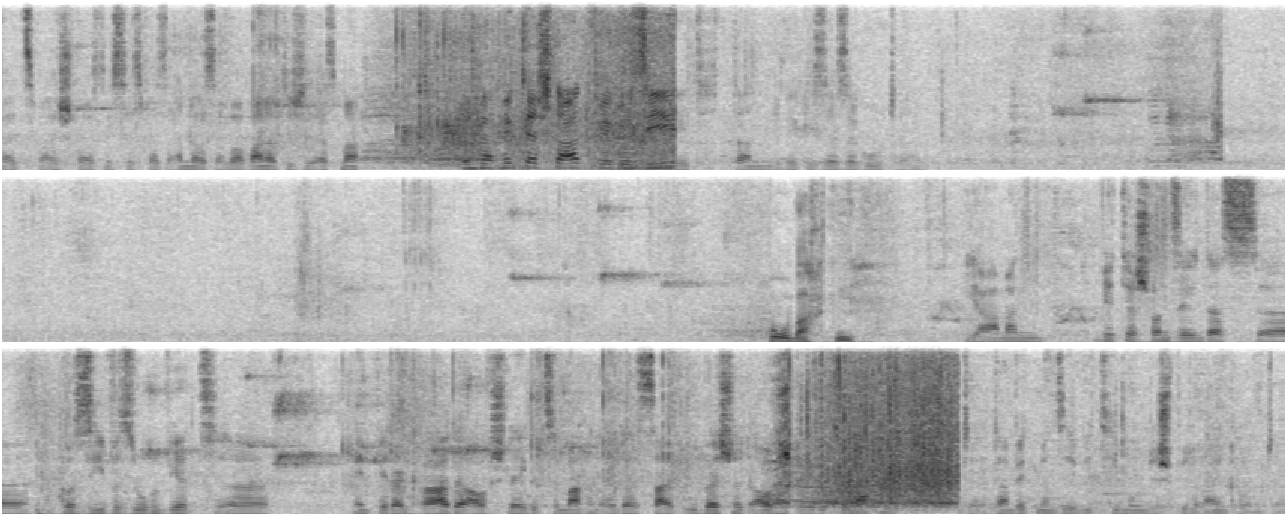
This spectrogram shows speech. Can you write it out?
bei zwei Chancen ist das was anderes. Aber war natürlich erstmal ein perfekter Start für Gossi. Dann wirklich sehr, sehr gut. Ja. beobachten. Ja, man wird ja schon sehen, dass äh, Gossi versuchen wird, äh, entweder gerade Aufschläge zu machen oder Seitüberschnittaufschläge zu machen. Und, äh, dann wird man sehen, wie Timo in das Spiel reinkommt. Ja.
